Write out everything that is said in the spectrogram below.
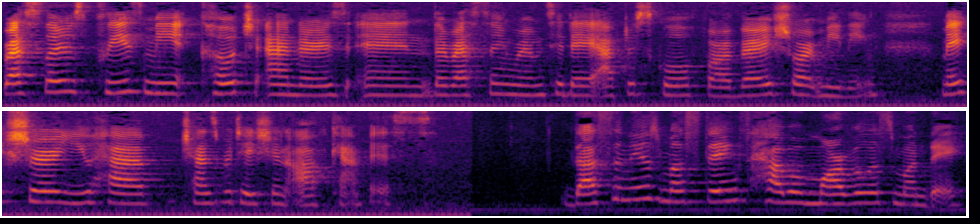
Wrestlers, please meet Coach Anders in the wrestling room today after school for a very short meeting. Make sure you have transportation off campus. That's the news, Mustangs. Have a marvelous Monday.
